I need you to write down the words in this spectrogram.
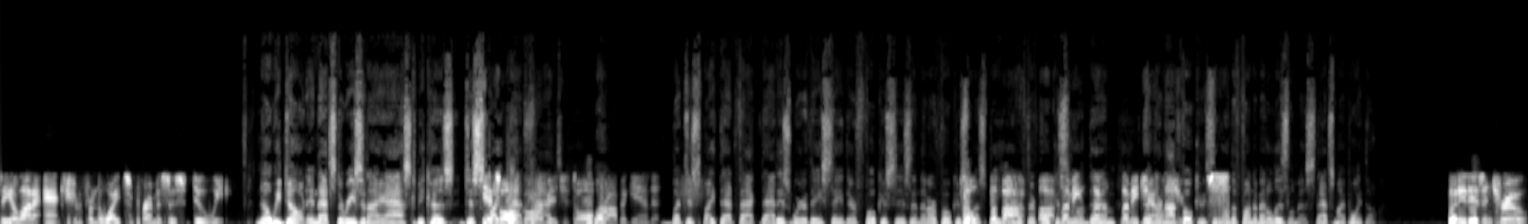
see a lot of action from the white supremacists, do we? No, we don't, and that's the reason I asked. Because despite it's all that garbage, fact, it's all well, propaganda. But despite that fact, that is where they say their focus is, and that our focus so, must be. Bob, and if they're Bob, focusing me, on them, let, let then they're not you. focusing on the fundamental Islamists. That's my point, though. But it isn't true.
